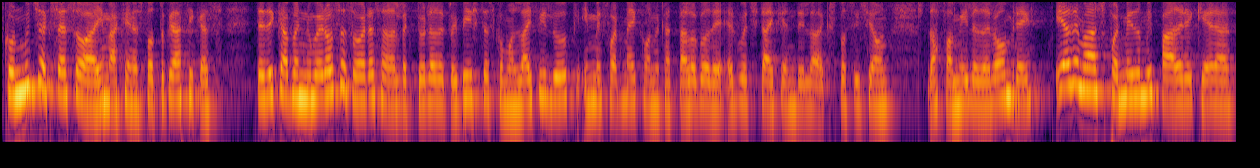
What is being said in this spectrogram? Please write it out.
con mucho acceso a imágenes fotográficas. Dedicaba numerosas horas a la lectura de revistas como Life y Look y me formé con el catálogo de Edward Steichen de la exposición La familia del hombre. Y además, por medio de mi padre, que era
